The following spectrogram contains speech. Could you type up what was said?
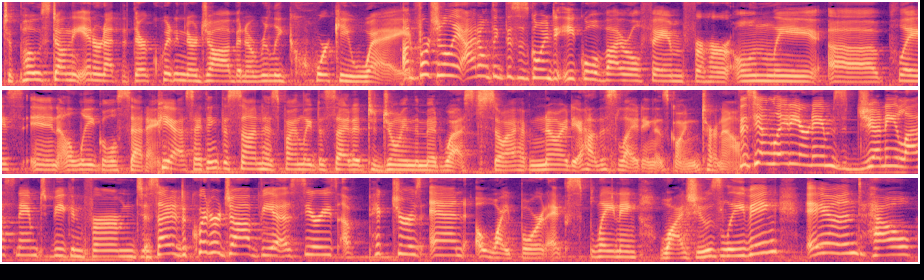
to post on the internet that they're quitting their job in a really quirky way. Unfortunately, I don't think this is going to equal viral fame for her, only a place in a legal setting. P.S. I think the sun has finally decided to join the Midwest, so I have no idea how this lighting is going to turn out. This young lady, her name's Jenny, last name to be confirmed, decided to quit her job via a series of pictures and a whiteboard explaining why she was leaving and how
